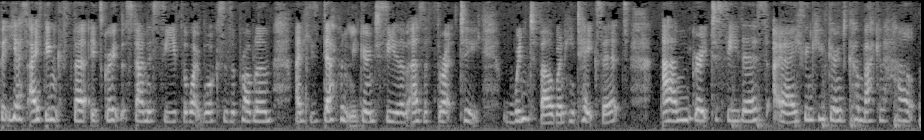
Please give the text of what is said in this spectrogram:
But yes, I think that it's great that Stannis sees the White Walkers as a problem, and he's definitely going to see them as a threat to Winterfell when he takes it. And great to see this. I think he's going to come back and help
